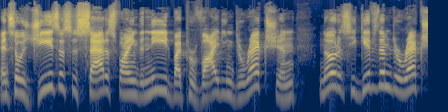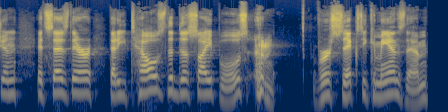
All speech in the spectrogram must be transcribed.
And so, as Jesus is satisfying the need by providing direction, notice he gives them direction. It says there that he tells the disciples, Verse 6, he commands them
